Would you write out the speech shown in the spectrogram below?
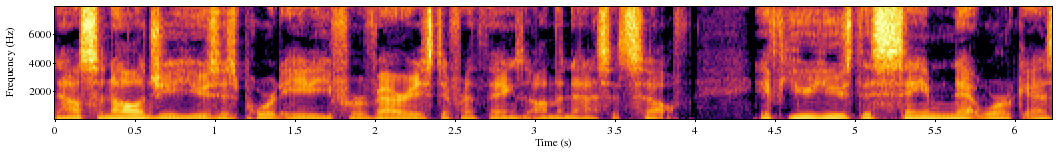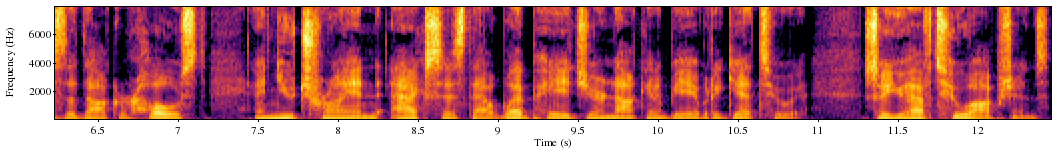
Now, Synology uses port 80 for various different things on the NAS itself. If you use the same network as the Docker host and you try and access that web page, you're not going to be able to get to it. So you have two options.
